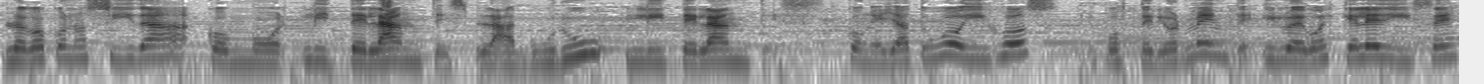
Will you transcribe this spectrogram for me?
luego conocida como Litelantes, la gurú Litelantes. Con ella tuvo hijos posteriormente y luego es que le dice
